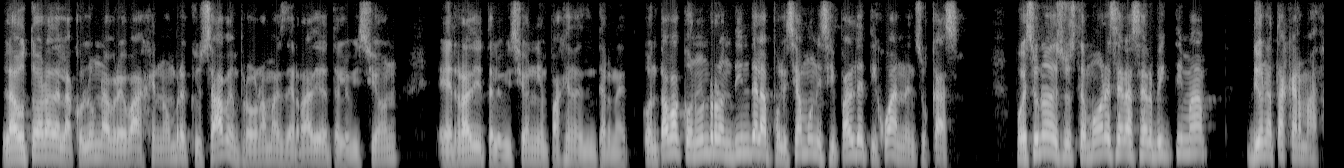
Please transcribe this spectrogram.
La autora de la columna Brebaje, nombre que usaba en programas de radio y televisión, en radio y televisión y en páginas de internet, contaba con un rondín de la Policía Municipal de Tijuana en su casa, pues uno de sus temores era ser víctima de un ataque armado.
